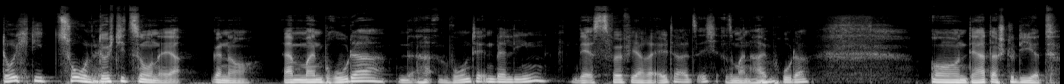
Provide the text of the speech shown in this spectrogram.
durch die Zone? Durch die Zone, ja. Genau. Ja, mein Bruder wohnte in Berlin. Der ist zwölf Jahre älter als ich, also mein Halbbruder. Und der hat da studiert.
